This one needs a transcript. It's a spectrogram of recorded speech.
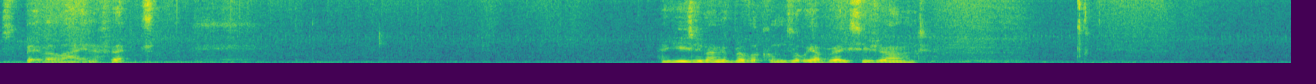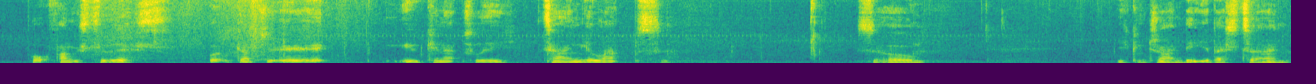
It's a bit of a lighting effect. And usually when my brother comes up we have races round. But thanks to this little gadget here, you can actually time your laps. So you can try and beat your best time.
